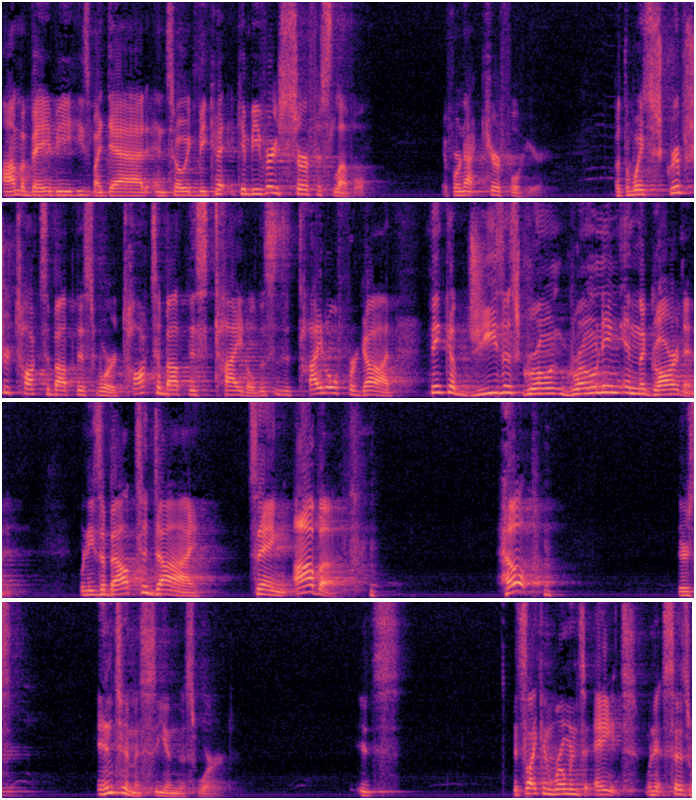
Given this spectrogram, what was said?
I'm a baby, he's my dad. And so it, it can be very surface level if we're not careful here. But the way Scripture talks about this word, talks about this title, this is a title for God. Think of Jesus groaning in the garden when he's about to die, saying, Abba, help. There's intimacy in this word. It's, it's like in Romans 8 when it says,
